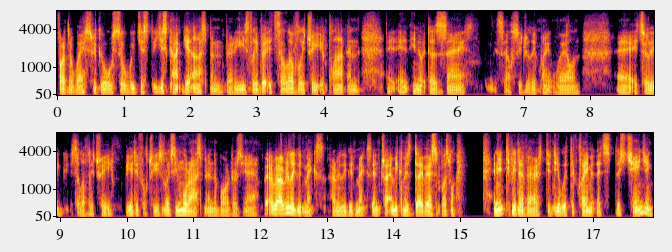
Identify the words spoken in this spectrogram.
further west we go. So we just you just can't get aspen very easily, but it's a lovely tree to plant, and it, it you know it does uh, self-seed really quite well, and uh, it's a really, it's a lovely tree, beautiful trees. Let's see more aspen in the borders, yeah, but a, a, really good mix, a really good mix, and try to make them as diverse as possible. And need to be diverse to deal with the climate that's that's changing.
